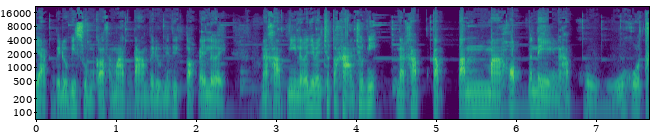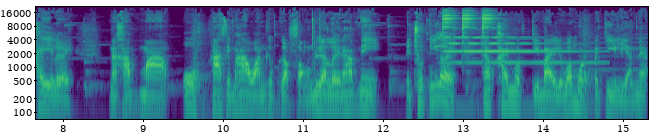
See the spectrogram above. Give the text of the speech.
อยากไปดูพี่สุ่มก็สามารถตามไปดูใน t ิ k t o k ได้เลยนะครับนี่เราก็จะเป็นชุดทหารชุดนี้นะครับกับตันมาฮอปนั่นเองนะครับโหโคตรเท่เลยนะครับมาโอ้ห้าสิบห้าวันเกือบเกือบสองเดือนเลยนะครับนี่เป็นชุดนี้เลยนะครับใครหมดกี่ใบหรือว่าหมดไปกี่เหรียญเนี่ย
